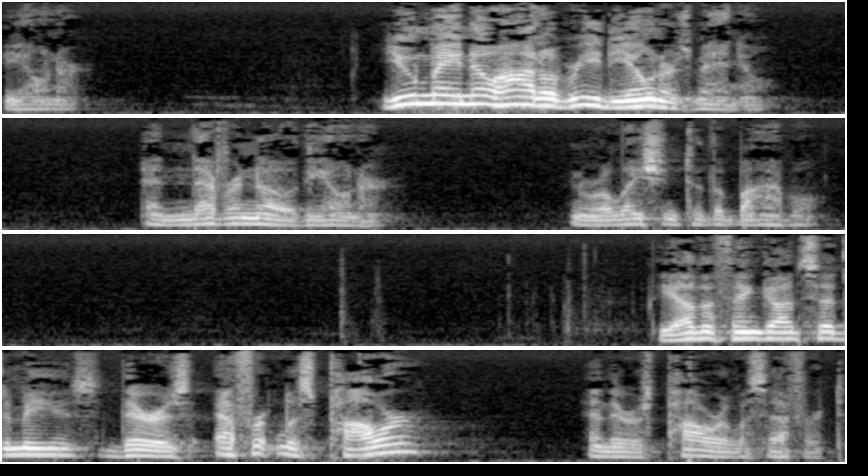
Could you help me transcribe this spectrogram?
the owner. You may know how to read the owner's manual and never know the owner in relation to the Bible. The other thing God said to me is there is effortless power and there is powerless effort.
